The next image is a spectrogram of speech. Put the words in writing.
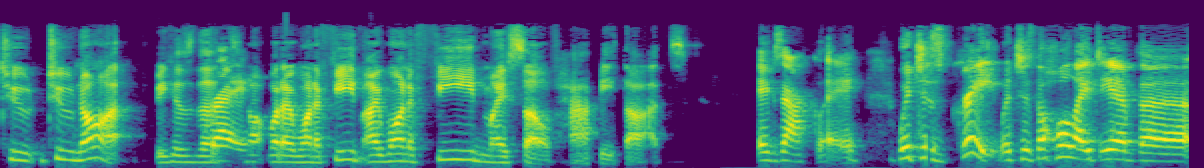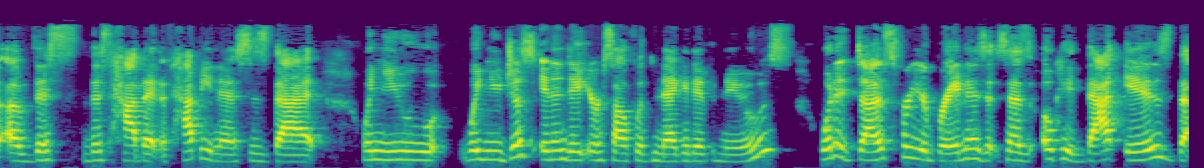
to to not because that's right. not what I want to feed. I want to feed myself happy thoughts. Exactly. Which is great, which is the whole idea of the of this this habit of happiness is that when you when you just inundate yourself with negative news, what it does for your brain is it says, okay, that is the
